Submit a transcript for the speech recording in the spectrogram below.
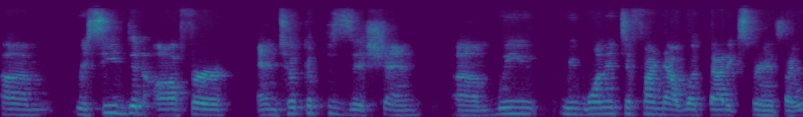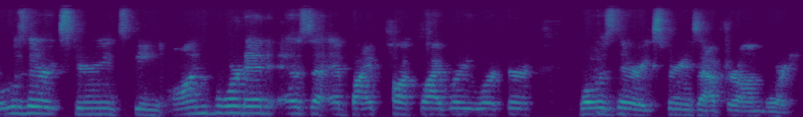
um, received an offer and took a position, um, we we wanted to find out what that experience like. What was their experience being onboarded as a, a BIPOC library worker? What was their experience after onboarding?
